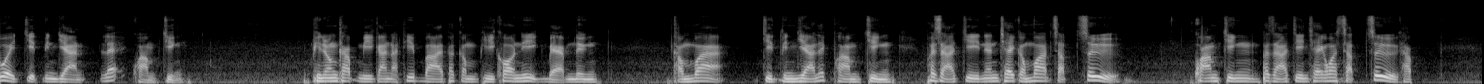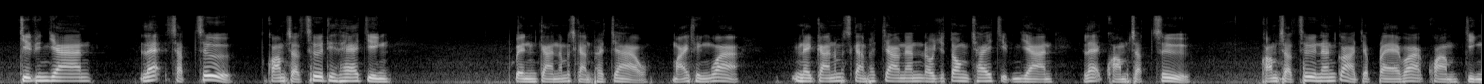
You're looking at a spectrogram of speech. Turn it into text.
ด้วยจิตวิญญาณและความจริง พี่น้องครับมีการอธิบายพระคัมภีร์ข้อนี้อีกแบบหนึ่งคำว่าจิตวิญญาณและความจริง ภาษาจีนนั้นใช้คำว่าสัตซ์ซื่อ ความจริงภาษาจีนใช้คำว่าสัตซ์ซื่อครับ จิตวิญญาณและสัตซ์ซื่อ ความสัตย์ซื่อที่แท้จริง เป็นการนมัสการพระเจ้า หมายถึงว่าในการนมัสการพระเจ้านั้น เราจะต้องใช้จิตวิญญาณและความสัตย์ซื่อ ความสัตย์ซื่อนั้นก็อาจจะแปลว่าความจริง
